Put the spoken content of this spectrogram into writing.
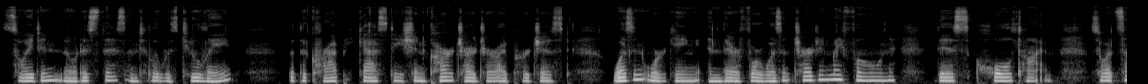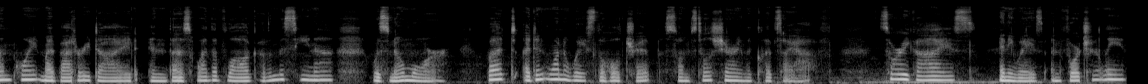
So I didn't notice this until it was too late, but the crappy gas station car charger I purchased wasn't working and therefore wasn't charging my phone this whole time. So at some point my battery died and thus why the vlog of Massena was no more. But I didn't want to waste the whole trip, so I'm still sharing the clips I have. Sorry guys. Anyways, unfortunately,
